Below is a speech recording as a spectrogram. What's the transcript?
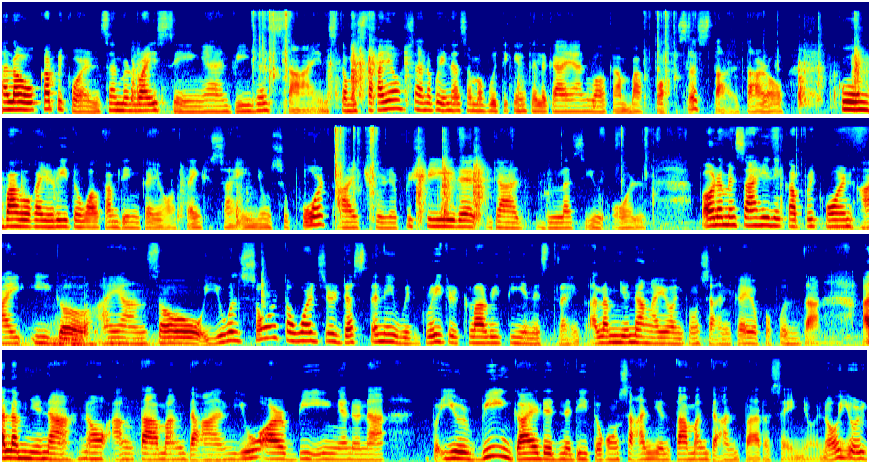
Hello Capricorn, Sun, Moon, Rising, and Venus signs. Kamusta kayo? Sana po yung nasa mabuti kayong kalagayan. Welcome back po sa Star Tarot. Kung bago kayo rito, welcome din kayo. Thank you sa inyong support. I truly appreciate it. God bless you all. Pauna mensahe ni Capricorn ay Eagle. Ayan. So, you will soar towards your destiny with greater clarity and strength. Alam nyo na ngayon kung saan kayo papunta. Alam nyo na, no, ang tamang daan. You are being, ano na, you're being guided na dito kung saan yung tamang daan para sa inyo, no? You're,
